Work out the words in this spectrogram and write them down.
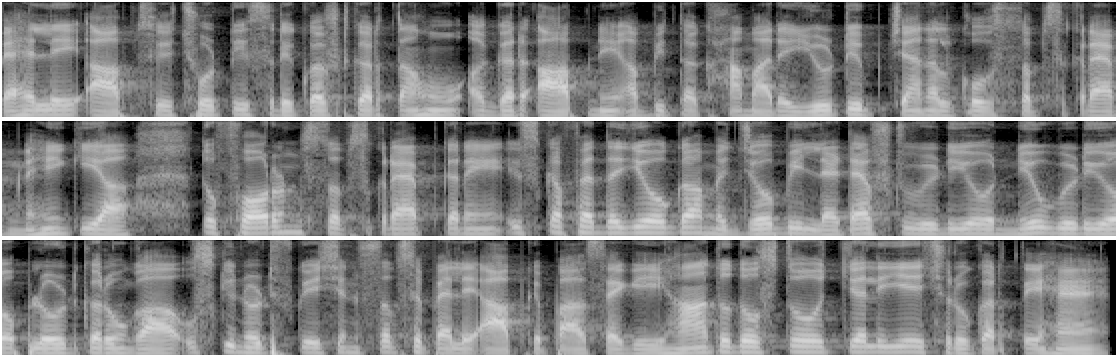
पहले आपसे छोटी सी रिक्वेस्ट करता हूँ। अगर आपने अभी तक हमारे यूट्यूब चैनल को सब्सक्राइब नहीं किया तो फ़ौर सब्सक्राइब करें। इसका फ़ायदा ये होगा, मैं जो भी latest video new video upload करूँगा, उसकी नोटिफिकेशन सबसे पहले आपके पास आएगी। हाँ तो दोस्तों, चलिए शुरू करते हैं।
